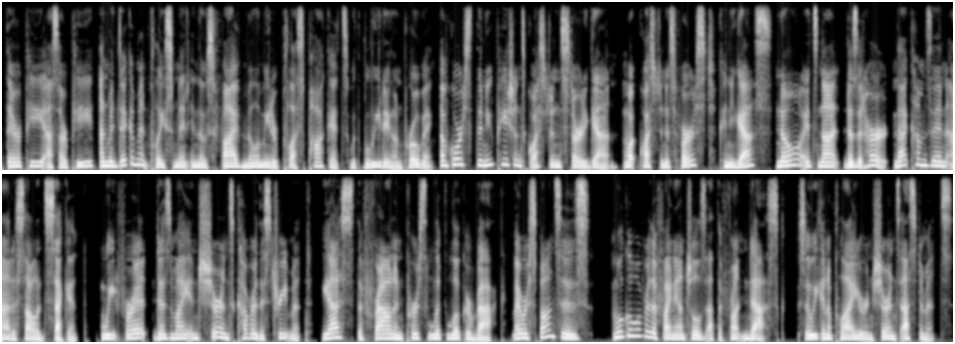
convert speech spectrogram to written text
therapy, SRP, and medicament medicament placement in those 5 millimeter plus pockets with bleeding on probing. Of course, the new patient's questions start again. What question is first? Can you guess? No, it's not, does it hurt? That comes in at a solid second. Wait for it. Does my insurance cover this treatment? Yes, the frown and pursed lip look are back. My response is, We'll go over the financials at the front desk so we can apply your insurance estimates.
